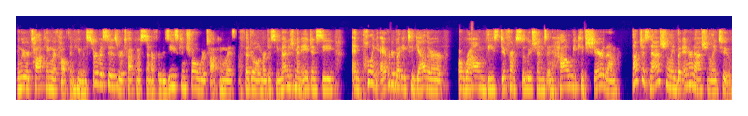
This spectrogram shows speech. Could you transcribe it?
And we were talking with Health and Human Services, we were talking with Center for Disease Control, we were talking with a Federal Emergency Management Agency, and pulling everybody together around these different solutions and how we could share them, not just nationally, but internationally too.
